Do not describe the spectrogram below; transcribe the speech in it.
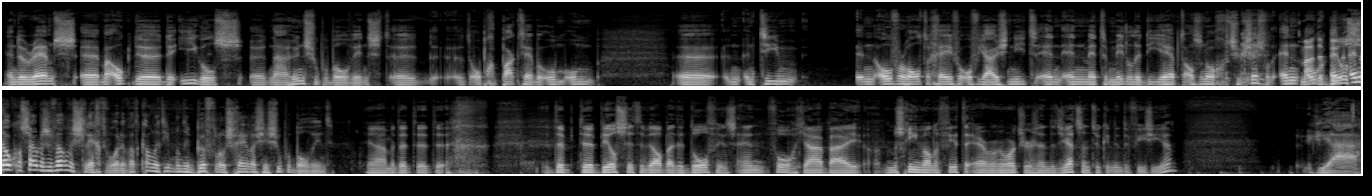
en de Rams, eh, maar ook de, de Eagles na hun Super Bowl winst het opgepakt hebben om, om een, een team een overhaul te geven of juist niet. En, en met de middelen die je hebt alsnog succesvol. En, Maar ook, de Bills- en, en ook al zouden ze wel weer slecht worden. Wat kan het iemand in Buffalo schelen als je een Super Bowl wint? Ja, maar de, de, de, de, Bills zitten wel bij de Dolphins. En volgend jaar bij misschien wel een fitte Aaron Rodgers en de Jets natuurlijk in de divisie. Hè? Ja,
